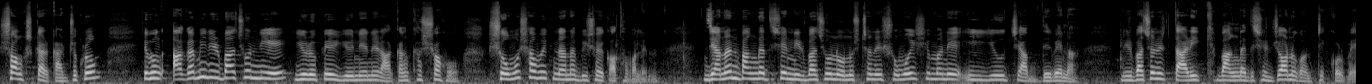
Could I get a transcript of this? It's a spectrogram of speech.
সংস্কার কার্যক্রম এবং আগামী নির্বাচন নিয়ে ইউরোপীয় ইউনিয়নের আকাঙ্ক্ষা সহ সমসাময়িক নানা বিষয়ে কথা বলেন। জানান, বাংলাদেশের নির্বাচন অনুষ্ঠানের সময়সীমা নিয়ে ইইউ চাপ দেবে না। নির্বাচনের তারিখ বাংলাদেশের জনগণ ঠিক করবে।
